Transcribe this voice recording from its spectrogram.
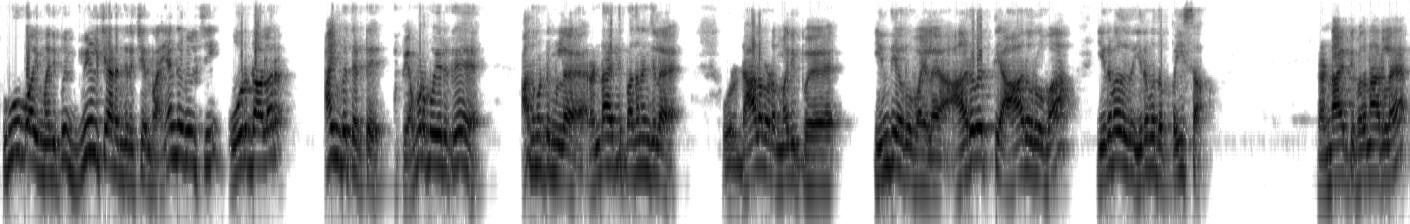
ரூபாய் மதிப்பு வீழ்ச்சி அடைஞ்சிருச்சுன்றான். எங்க வீழ்ச்சி? ஒரு டாலர் ஐம்பத்தெட்டு. அப்ப எவ்வளவு போயிருக்கு? அது மட்டும் இல்ல ரெண்டாயிரத்தி பதினஞ்சுல ஒரு டாலரோட மதிப்பு இந்திய ரூபாயில அறுபத்தி ஆறு ரூபாய் இருபது இருபது பைசா. ரெண்டாயிரத்தி பதினாறுல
